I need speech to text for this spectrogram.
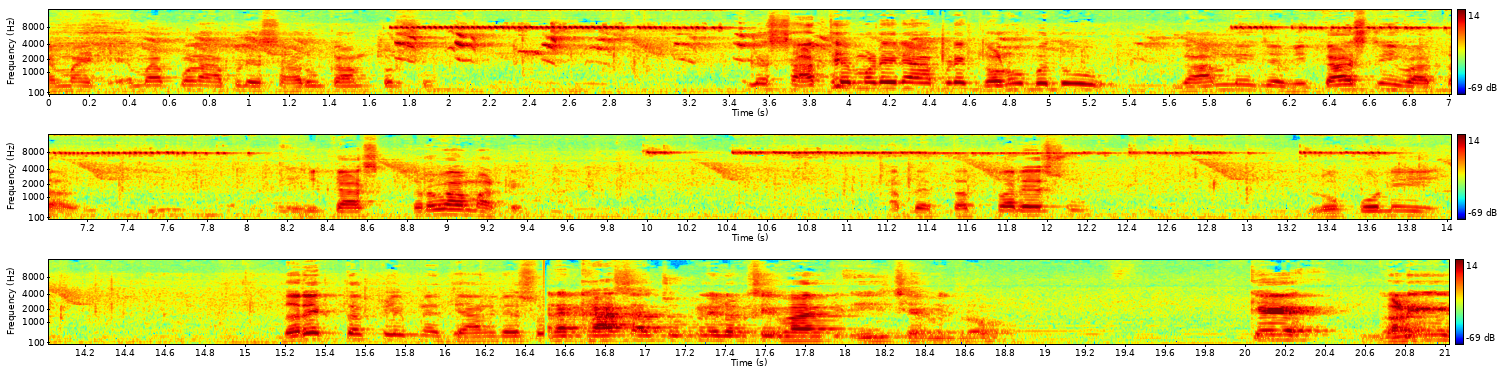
એમાં એમાં પણ આપણે સારું કામ કરશું. એટલે સાથે મળીને આપણે ઘણું બધું ગામની જે વિકાસની વાત આવે, એ વિકાસ કરવા માટે આપણે તત્પર રહેશું. લોકોની દરેક તકલીફને ધ્યાન લેશું અને ખાસ આ ચૂંટણીલક્ષી વાત એ છે મિત્રો કે ઘણી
